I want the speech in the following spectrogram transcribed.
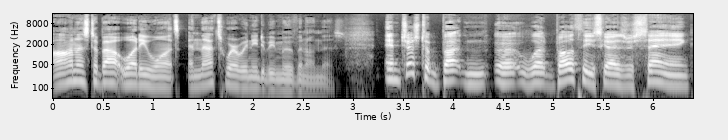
honest about what he wants and that's where we need to be moving on this. And just to button uh, what both these guys are saying,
